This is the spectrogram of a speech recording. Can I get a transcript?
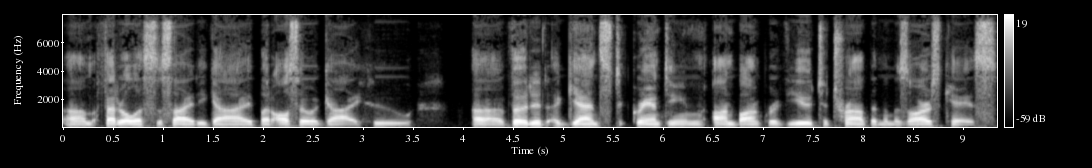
um, a Federalist Society guy, but also a guy who uh, voted against granting en banc review to Trump in the Mazars case,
